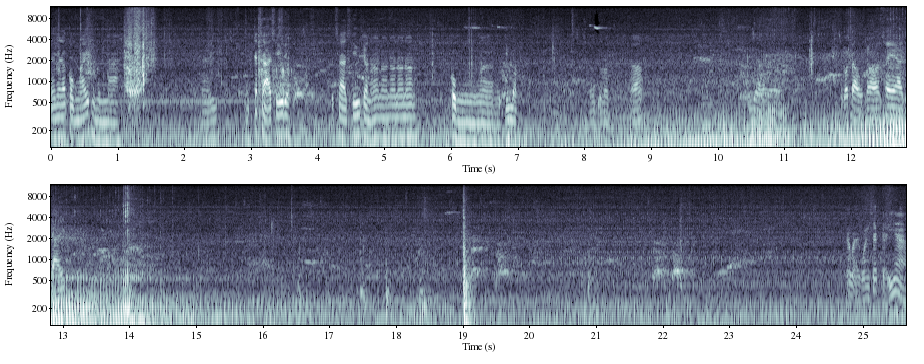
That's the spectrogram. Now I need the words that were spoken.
để cho nó cùng ấy thì mình để, cách xa xíu đi. Cách xa xíu cho nó nó nó nó, nó cùng chịu lực. Chịu lực. Đó. Bây giờ bắt đầu cho xe chạy. Các bạn quan sát kỹ nha,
